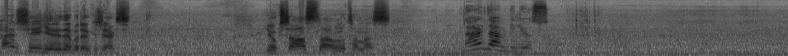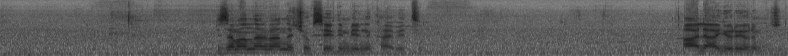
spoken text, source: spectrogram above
Her şeyi geride bırakacaksın. Yoksa asla unutamazsın. Nereden biliyorsun? Bir zamanlar ben de çok sevdiğim birini kaybettim. Hala görüyorum yüzünü.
